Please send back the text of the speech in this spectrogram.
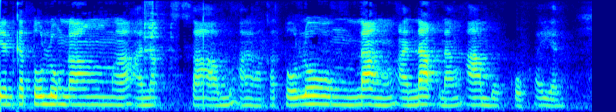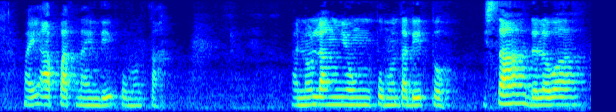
Yan katulong ng mga anak sa amo- ah, katulong ng anak ng amo ko. Ayan. May apat na hindi pumunta. Ano lang yung pumunta dito? Isa, dalawa,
